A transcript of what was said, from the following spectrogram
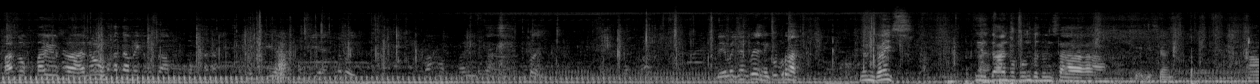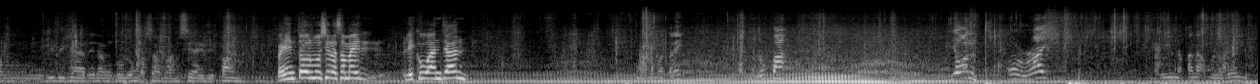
Pasok tayo sa ano. Makadamay kang tamo. Hindi mo siyempre, ni Kubra. Yun guys. Ito yung daan papunta dun sa um, bibigyan natin ng tulong kasama ang CID Fund. Pahintuan mo sila sa may likuan dyan. Matrik. Lupa. Yon. Alright. Uy, nakana mo na boy.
